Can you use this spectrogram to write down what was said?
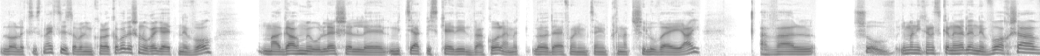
לא לקסיס נקסיס, אבל עם כל הכבוד, יש לנו רגע את נבו, מאגר מעולה של uh, מציאת פסקי דין והכל, האמת לא יודע איפה הם נמצאים מבחינת שילוב ה-AI, אבל שוב, אם אני אכנס כנראה לנבו עכשיו,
